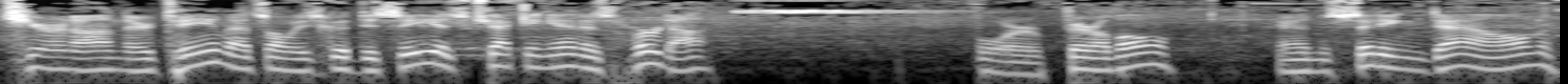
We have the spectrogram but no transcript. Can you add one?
cheering on their team. That's always good to see. Is checking in is Herda for Faribault. And sitting down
